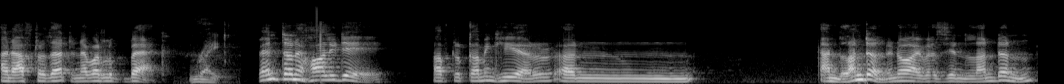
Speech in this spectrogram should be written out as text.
and after that, never looked back. Right went on a holiday after coming here and and London. You know, I was in London.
